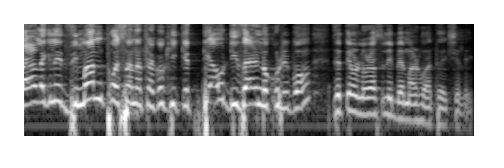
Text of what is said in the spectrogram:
তাৰ লাগিলে যিমান পইচা নাথাকক সি কেতিয়াও ডিজায়াৰ নকৰিব যে তেওঁৰ ল'ৰা ছোৱালী বেমাৰ হোৱাটো একচুৱেলি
